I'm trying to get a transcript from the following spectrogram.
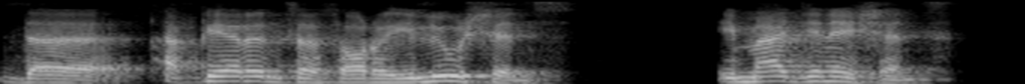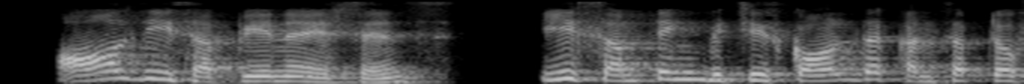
the appearances or illusions, imaginations. All these appearances is something which is called the concept of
